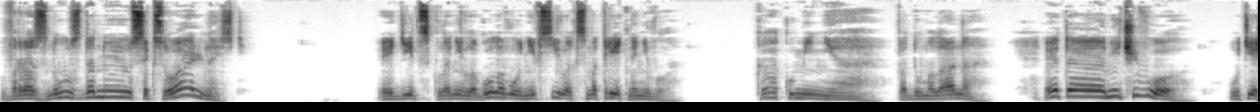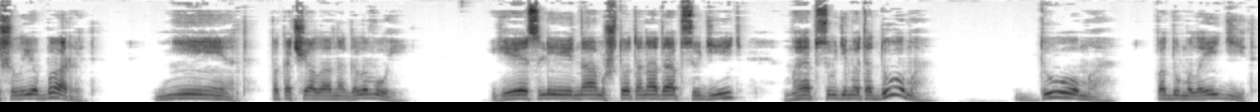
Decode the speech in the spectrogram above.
в разнузданную сексуальность. Эдит склонила голову, не в силах смотреть на него. «Как у меня», — подумала она. «Это ничего», — утешил ее Барретт. «Нет», — покачала она головой. «Если нам что-то надо обсудить, мы обсудим это дома». «Дома», — подумала Эдит.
